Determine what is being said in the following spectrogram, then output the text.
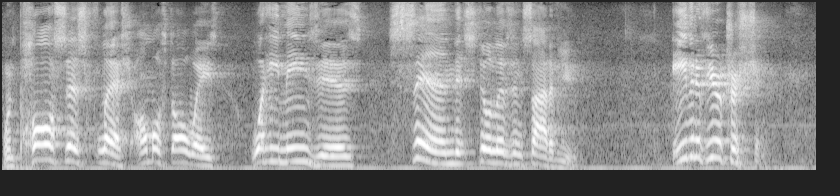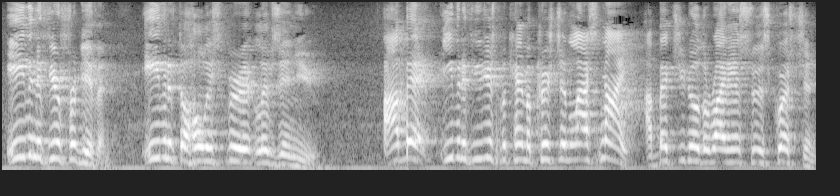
When Paul says flesh, almost always, what he means is sin that still lives inside of you. Even if you're a Christian, even if you're forgiven, even if the Holy Spirit lives in you. I bet, even if you just became a Christian last night, I bet you know the right answer to this question.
